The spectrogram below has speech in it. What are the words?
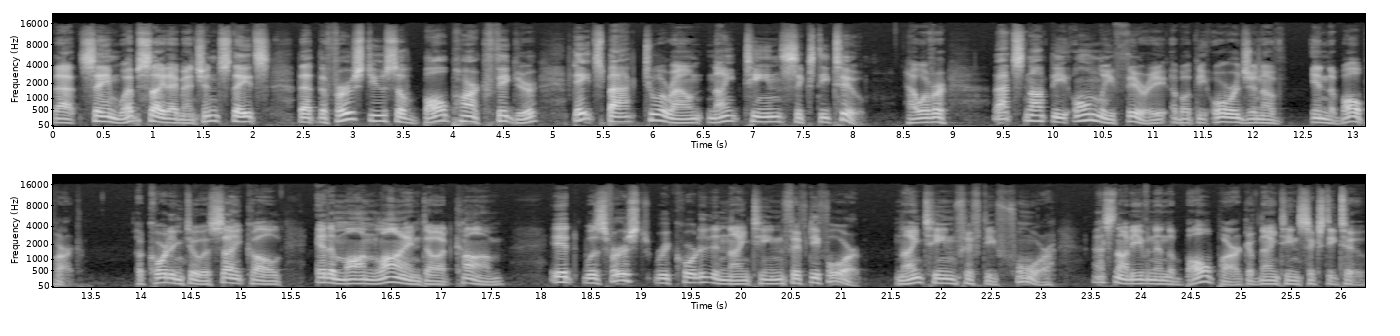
That same website I mentioned states that the first use of ballpark figure dates back to around 1962. However, that's not the only theory about the origin of in the ballpark. According to a site called etymonline.com, it was first recorded in 1954. 1954? That's not even in the ballpark of 1962.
